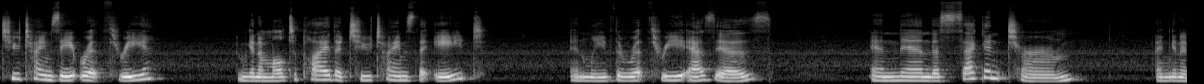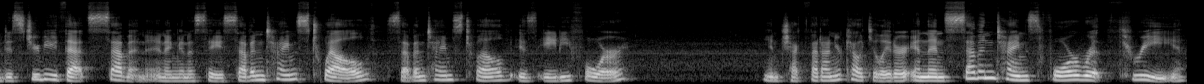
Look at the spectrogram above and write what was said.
2 times 8 root 3, I'm going to multiply the 2 times the 8 and leave the root 3 as is. And then the second term, I'm going to distribute that 7, and I'm going to say 7 times 12. 7 times 12 is 84. You can check that on your calculator. And then 7 times 4 root 3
